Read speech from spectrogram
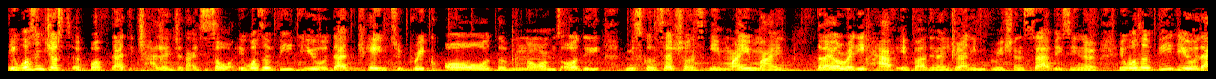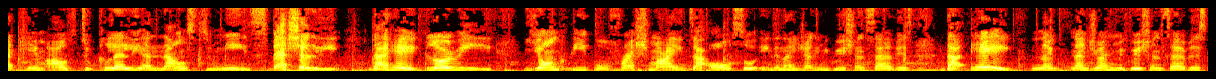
it wasn't just a Bop Daddy challenge that I saw. It was a video that came to break all the norms, all the misconceptions in my mind that I already have about the Nigerian Immigration Service. You know, it was a video that came out to clearly announce to me, especially that hey, glory, young people, fresh minds are also in the Nigerian Immigration Service. That hey, Nigerian Immigration Service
